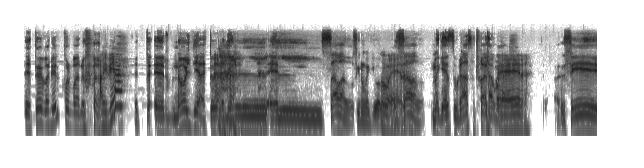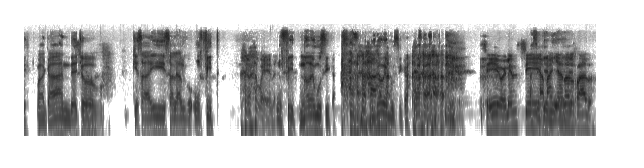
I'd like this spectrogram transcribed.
estuve con él por mano. ¿Hoy día? Este, eh, no hoy día, estuve con él el sábado, si no me equivoco. Buena. El sábado. Me quedé en su casa toda la weá. Buena. Sí, bacán. De hecho, quizá ahí sale algo, un fit, Buena. un fit, no de música. y no de música. Sí, Así que apaña todo el rato.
